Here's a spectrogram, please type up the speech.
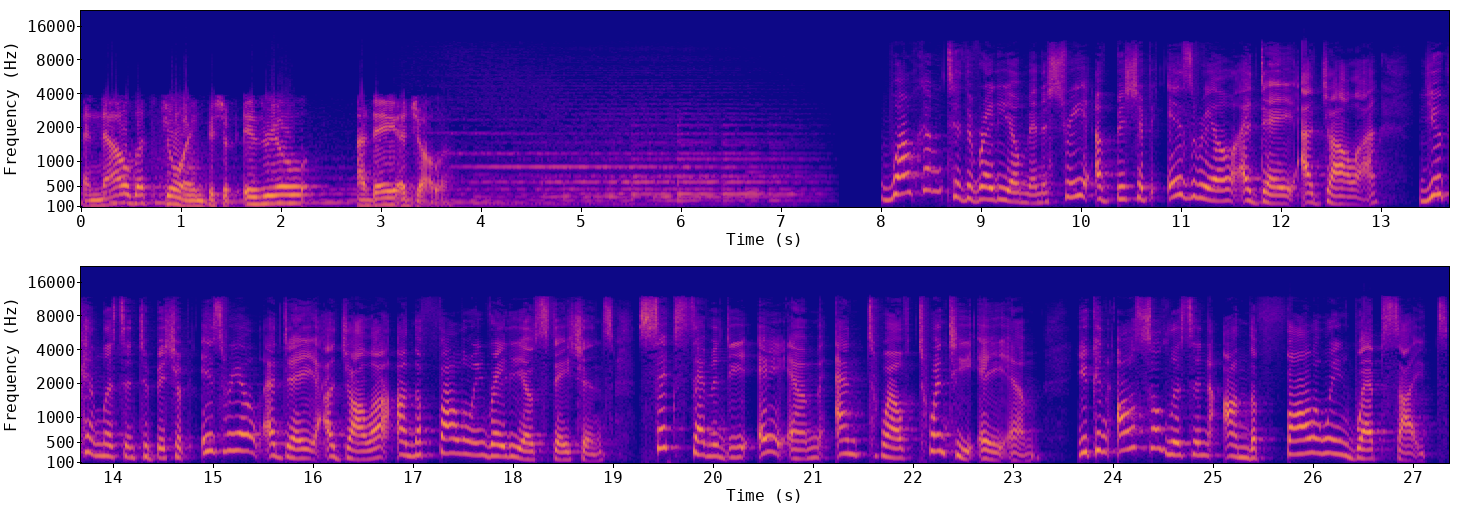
And now let's join Bishop Israel Ade Ajala. Welcome to the radio ministry of Bishop Israel Ade Ajala. You can listen to Bishop Israel Ade Ajala on the following radio stations 670 AM and 1220 AM. You can also listen on the following websites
